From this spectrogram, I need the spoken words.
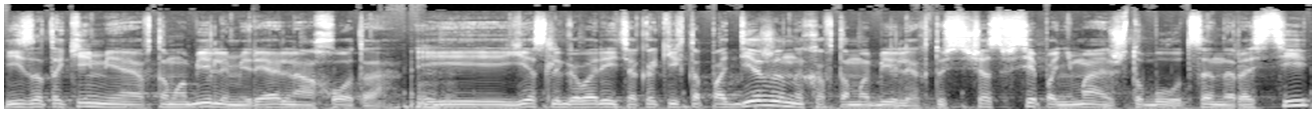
и за такими автомобилями реально охота. Угу. И если говорить о каких-то поддержанных автомобилях, то сейчас все понимают, что будут цены расти.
